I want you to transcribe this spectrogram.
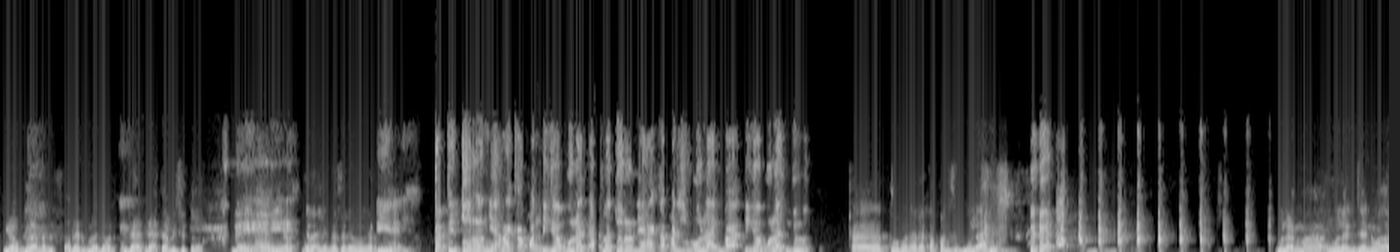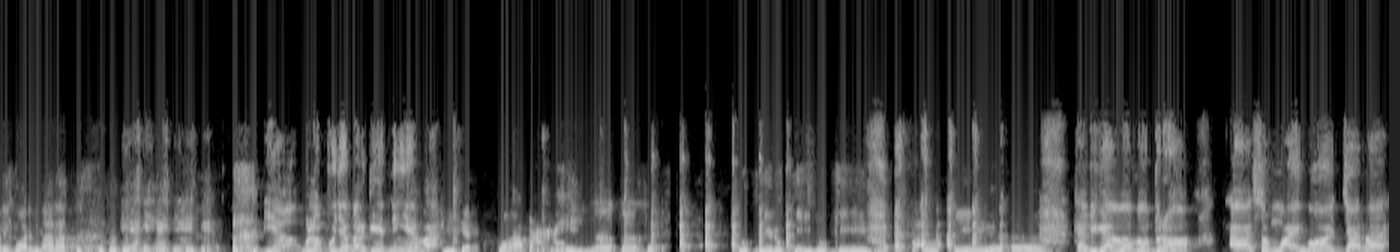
tiga bulan habis itu ada bulan depan udah ada habis itu. Iya iya. Ngerti lah kita sudah mengerti. Iya, iya. tapi turunnya rekapan tiga bulan apa turunnya rekapan sebulan pak? Tiga bulan tuh uh, turunnya ada kapan sebulan. bulan Ma bulan Januari keluar di Maret. Iya, belum punya bargaining ya, Pak. Iya, mau ngapain? Ruki, Ruki, Ruki, Ruki. Tapi gak apa-apa, Bro. Uh, semua yang gue wawancara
